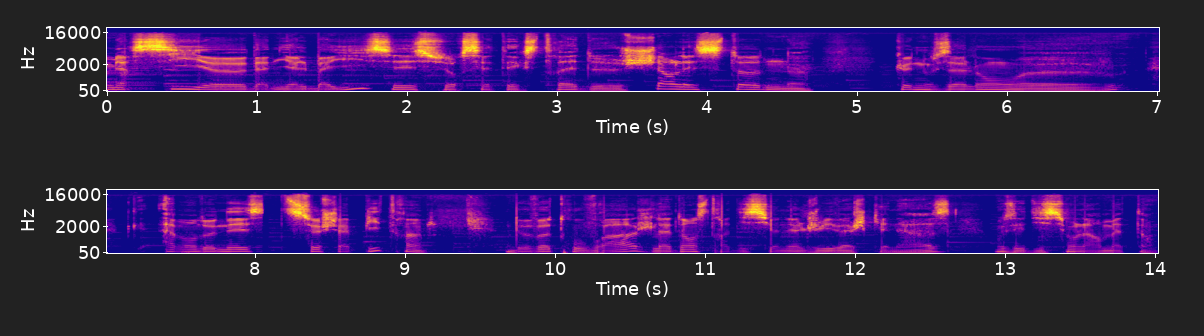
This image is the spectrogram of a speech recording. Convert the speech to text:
Merci euh, Daniel Bailly. C'est sur cet extrait de Charleston que nous allons euh, abandonner ce chapitre de votre ouvrage, La danse traditionnelle juive ashkénaze, aux éditions L'Armatan.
